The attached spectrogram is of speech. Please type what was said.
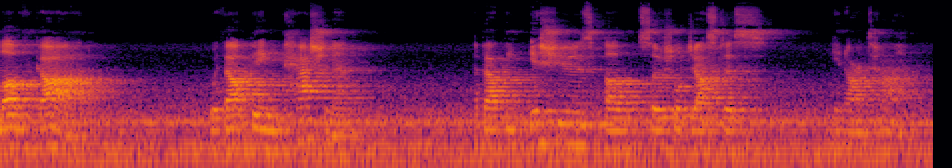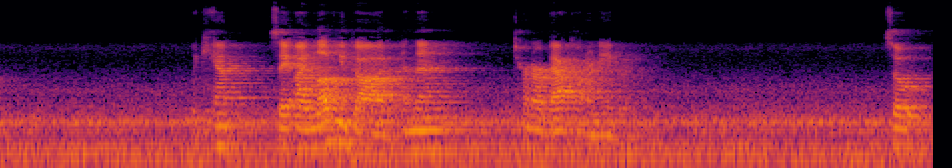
love God without being passionate about the issues of social justice in our time. We can't say, I love you, God, and then turn our back on our neighbor. So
